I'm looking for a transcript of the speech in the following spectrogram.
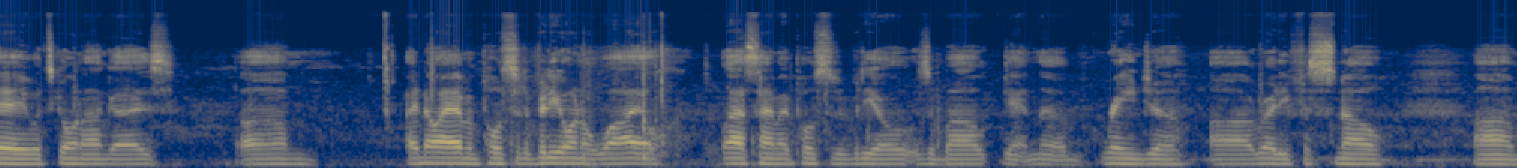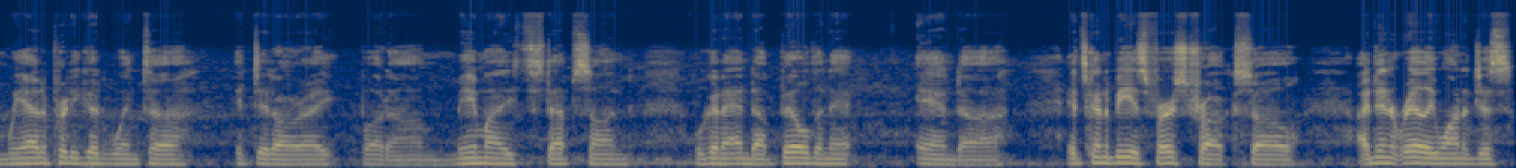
Hey, what's going on, guys? Um, I know I haven't posted a video in a while. Last time I posted a video, it was about getting the Ranger uh, ready for snow. Um, we had a pretty good winter. It did all right, but um, me and my stepson, we're gonna end up building it, and uh, it's gonna be his first truck. So I didn't really want to just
